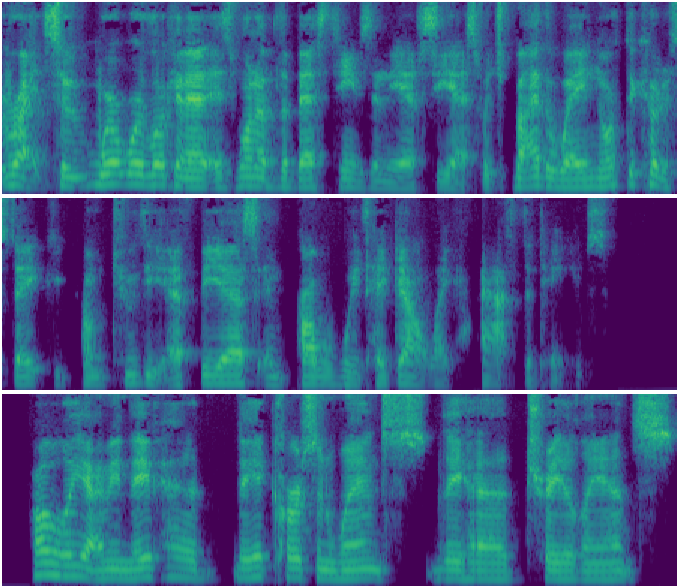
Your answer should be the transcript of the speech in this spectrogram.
right. So where we're looking at is one of the best teams in the FCS, which by the way, North Dakota State could come to the FBS and probably take out like half the teams. Probably, yeah. I mean, they've had they had Carson Wentz, they had Trey Lance.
